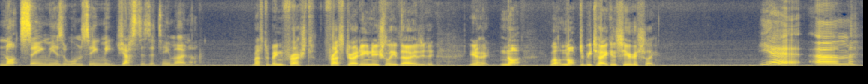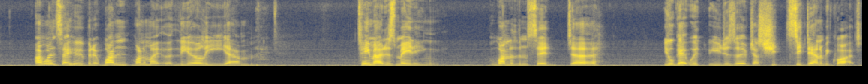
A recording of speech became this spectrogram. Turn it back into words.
not seeing me as a woman, seeing me just as a team owner. Must have been frust- frustrating initially, though. You know, not well, not to be taken seriously. Yeah, um, I won't say who, but at one one of my uh, the early um, team owners meeting, one of them said, uh, "You'll get what you deserve. Just shit, sit down and be quiet."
